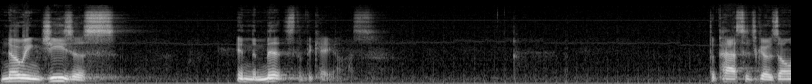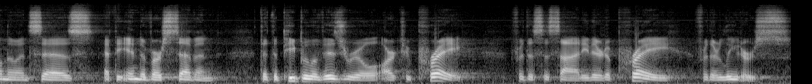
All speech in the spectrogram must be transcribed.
knowing Jesus in the midst of the chaos. The passage goes on, though, and says at the end of verse 7 that the people of Israel are to pray for the society, they're to pray for their leaders.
